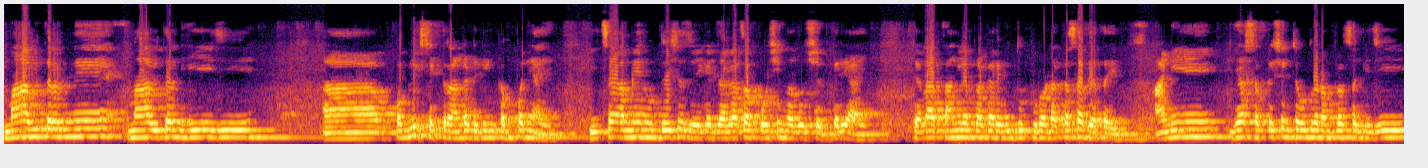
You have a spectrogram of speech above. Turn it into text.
महावितरणने महावितरण ही जी पब्लिक सेक्टर अंडरटेकिंग कंपनी आहे. हिचा मेन उद्देशच आहे की जगाचा पोशिंदा जो शेतकरी आहे. त्याला चांगल्या प्रकारे विद्युत पुरवठा कसा देता येईल? आणि या सबस्टेशनच्या उद्घाटन प्रसंगी जी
